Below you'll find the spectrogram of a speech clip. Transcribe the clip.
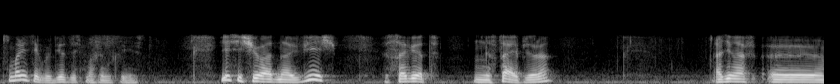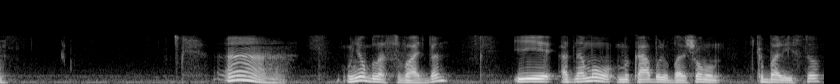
Посмотрите, говорю, где здесь машинка есть. Есть еще одна вещь, совет Стайплера. Один, э, а, у него была свадьба, и одному Макабулю, большому каббалисту,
